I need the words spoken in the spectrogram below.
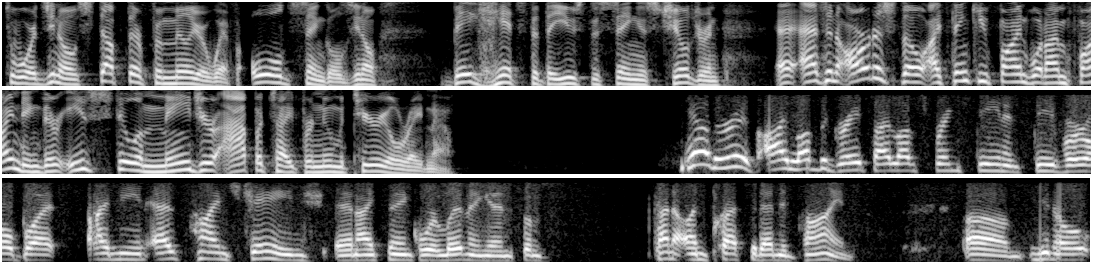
towards, you know, stuff they're familiar with, old singles, you know, big hits that they used to sing as children. As an artist, though, I think you find what I'm finding. There is still a major appetite for new material right now. Yeah, there is. I love the greats. I love Springsteen and Steve Earle, but I mean, as times change, and I think we're living in some kind of unprecedented times. Um, you know,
